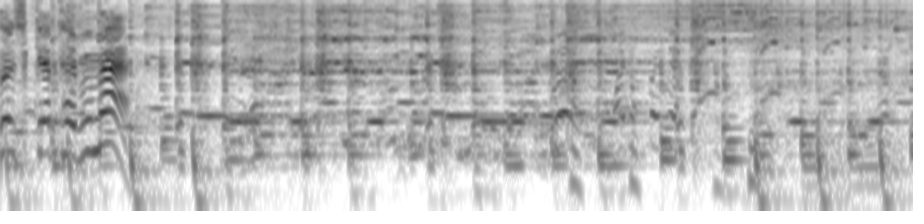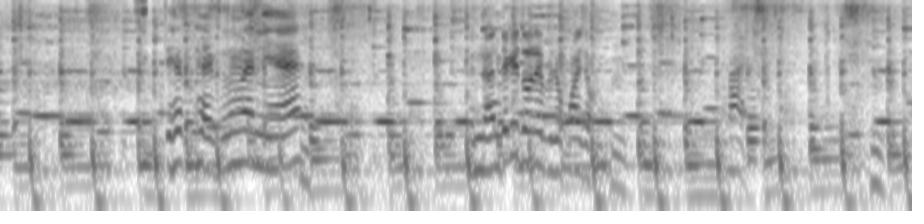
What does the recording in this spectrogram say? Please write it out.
कौन सी कैप था बुमा कैप था बुमा नहीं है नंदे की दोनों बजो पाँच हाय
